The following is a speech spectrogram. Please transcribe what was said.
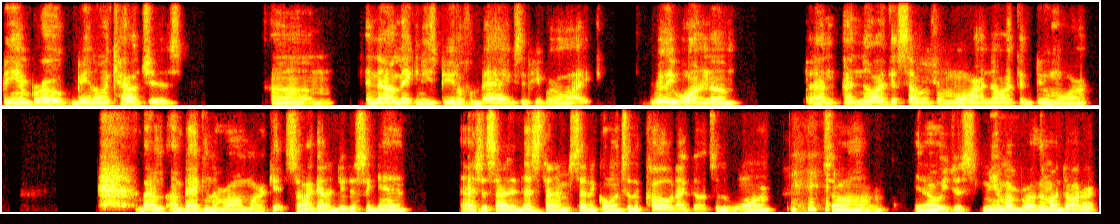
being broke, being on couches. Um, and now I'm making these beautiful bags that people are like really wanting them. But I, I know I could sell them for more. I know I could do more. But I'm, I'm back in the wrong market. So I got to do this again. And I decided this time instead of going to the cold, I go to the warm. so um, you know, we just me and my brother and my daughter,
